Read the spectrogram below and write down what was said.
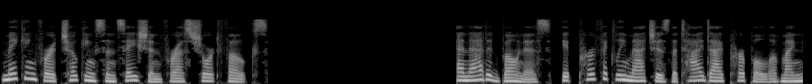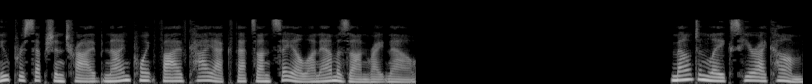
making for a choking sensation for us short folks. An added bonus, it perfectly matches the tie-dye purple of my new Perception Tribe 9.5 kayak that's on sale on Amazon right now. Mountain lakes here I come.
